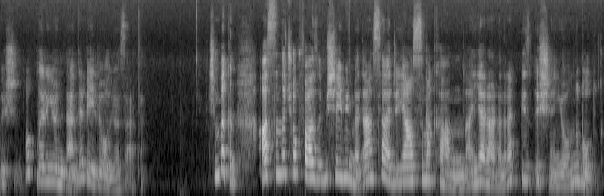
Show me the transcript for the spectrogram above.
ışın. Okların yönünden de belli oluyor zaten. Şimdi bakın aslında çok fazla bir şey bilmeden sadece yansıma kanunundan yararlanarak biz ışığın yolunu bulduk.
